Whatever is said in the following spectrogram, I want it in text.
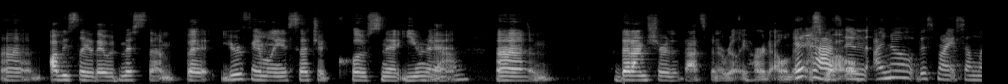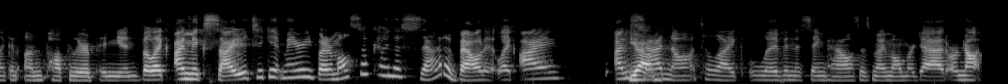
Um, obviously, they would miss them, but your family is such a close knit unit Yeah. um, that I'm sure that that's been a really hard element. It as has, well. and I know this might sound like an unpopular opinion, but like I'm excited to get married, but I'm also kind of sad about it. Like I, I'm Yeah. sad not to like live in the same house as my mom or dad, or not.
